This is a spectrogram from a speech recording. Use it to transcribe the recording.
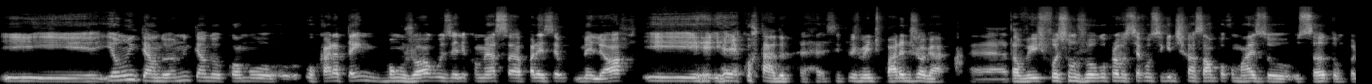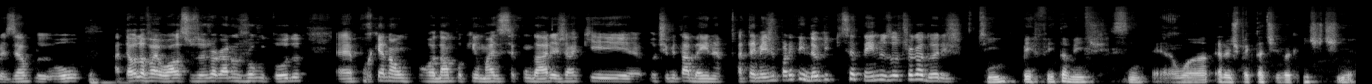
e, e, eu não entendo, eu não entendo como o cara tem bons jogos, ele começa a aparecer melhor e, e é cortado, é, simplesmente para de jogar. É, talvez fosse um jogo para você conseguir descansar um pouco mais o, o, Sutton, por exemplo, ou até o Levi Wallace, os dois jogaram o jogo todo. É, por que não rodar um pouquinho mais de secundária, já que o time tá bem, né? Até mesmo para entender o que, que você tem nos outros jogadores. Sim, perfeitamente. Sim, uma, era uma expectativa que a gente tinha.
